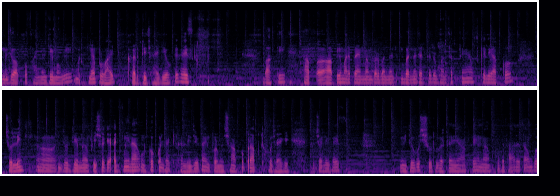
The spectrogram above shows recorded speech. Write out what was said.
जो आपको फाइनल टीम होगी ग्रुप में प्रोवाइड कर दी जाएगी ओके गाइस बाकी आप आप भी हमारे प्राइम मेंबर बनना बनना चाहते हैं तो बन सकते हैं। उसके लिए आपको जो लिंक जो ड्रीम ऑफिशियल के एडमिन है, उनको कॉन्टैक्ट कर लीजिएगा। इन्फॉर्मेशन आपको प्राप्त हो जाएगी। तो चलिएगा इस वीडियो को शुरू करते हैं यहाँ पे। मैं आपको बता देता हूँ आपको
